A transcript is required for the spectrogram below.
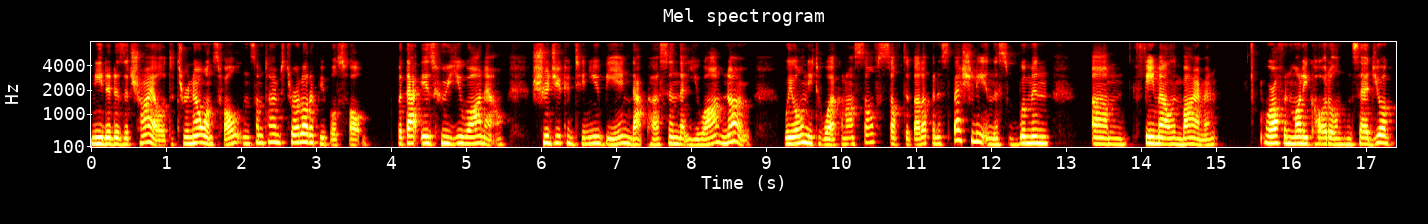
needed as a child through no one's fault and sometimes through a lot of people's fault. But that is who you are now. Should you continue being that person that you are? No. We all need to work on ourselves, self develop, and especially in this woman um, female environment, we're often mollycoddled and said, You're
